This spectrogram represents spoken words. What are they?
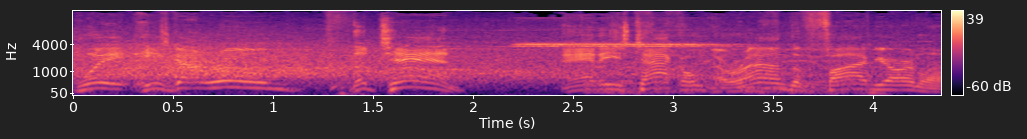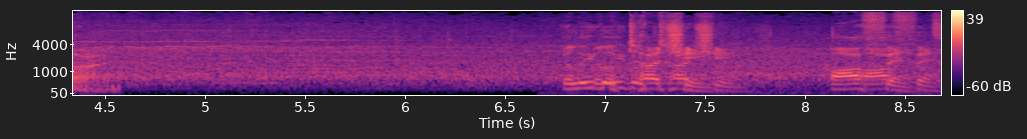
Complete. He's got room. The 10. And he's tackled around the five-yard line. Illegal, touching. Offense.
